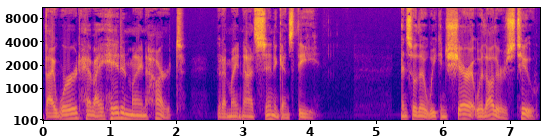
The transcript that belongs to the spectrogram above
Thy word have I hid in mine heart, that I might not sin against thee. And so that we can share it with others too.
